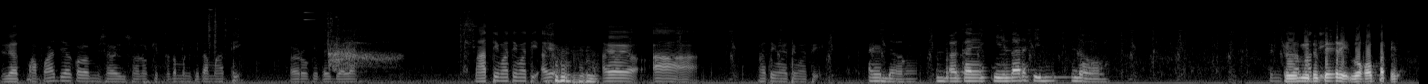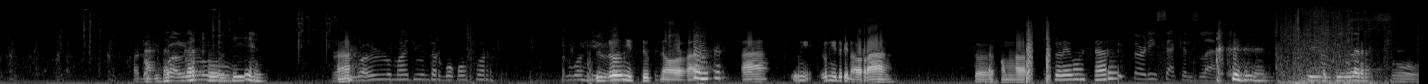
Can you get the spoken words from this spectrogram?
Lihat map aja kalau misalnya di sana kita teman kita mati, baru kita jalan. Mati mati mati, ayo ayo ayo, ah, ah, ah. mati mati mati. Ayo dong. Sebagai killer sih dong. Tim Lu kita gitu mati. Piri, gua kopat ya. Ada juga Ada lu, ada juga lu maju ntar gua cover. Kan gua Lu heal. ngidupin orang. Ah, lu, ng- lu ngidupin orang. Tuh, malah kill emang cari. 30 seconds left. Iya, killer. Oh,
